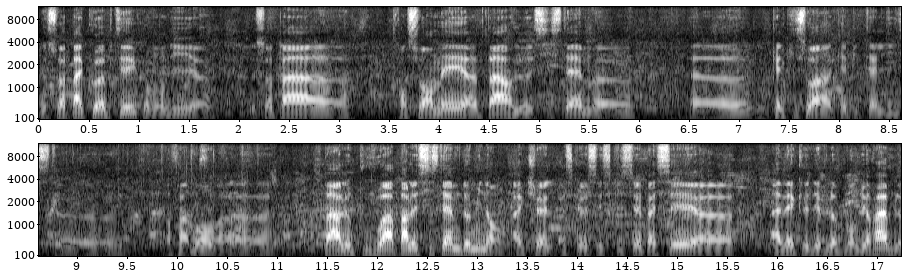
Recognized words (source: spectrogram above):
ne soit pas coopté, comme on dit, euh, ne soit pas euh, transformé par le système, quel qu'il soit, un capitaliste, enfin bon, par le pouvoir, par le système dominant actuel, parce que c'est ce qui s'est passé avec le développement durable,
